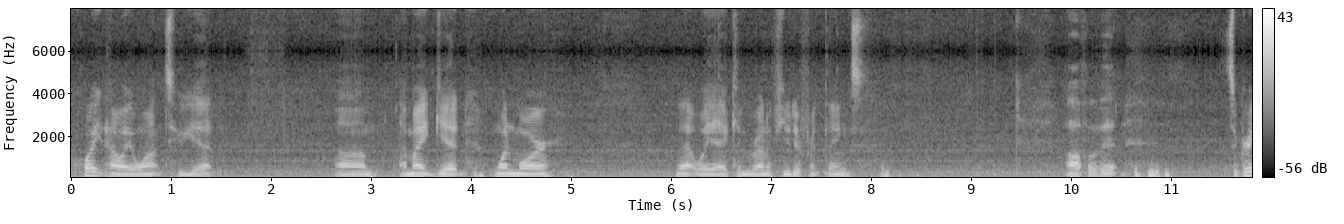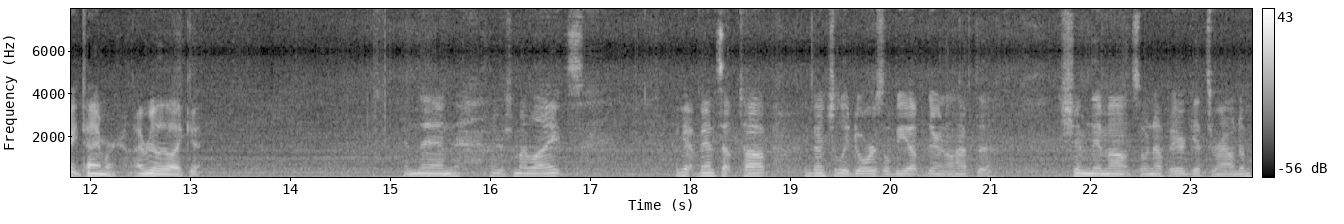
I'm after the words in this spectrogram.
quite how I want to yet. Um, I might get one more. That way I can run a few different things off of it. It's a great timer. I really like it. And then there's my lights. I got vents up top eventually doors will be up there and I'll have to shim them out so enough air gets around them.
